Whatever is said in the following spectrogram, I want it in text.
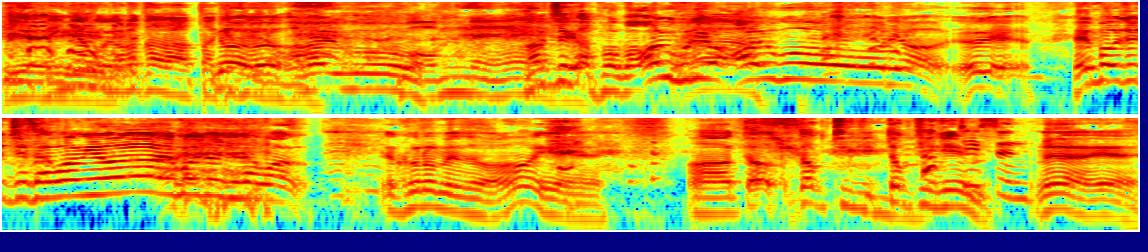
예, 냉장고 예. 열었다 닫았다 야, 야, 아이고. 그거 없네. 갑자기 아파봐. 아이고, 그래요. 아이고, 그래요. 여기, 에머전치 상황이요. 에머전치 상황. 예, 그러면서, 예. 아, 떡, 떡튀기, 떡튀김. 떡튀순. 예, 예.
